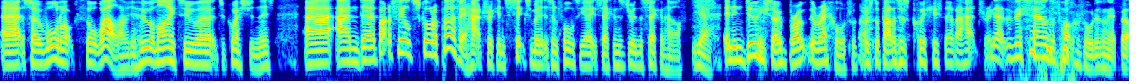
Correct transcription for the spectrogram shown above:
Uh, so Warnock thought, well, who am I to uh, to question this? Uh, and uh, Butterfield scored a perfect hat trick in six minutes and forty eight seconds during the second half. Yeah. and in doing so, broke the record for Crystal Palace's quickest ever hat trick. Now, this sounds apocryphal, doesn't it? But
